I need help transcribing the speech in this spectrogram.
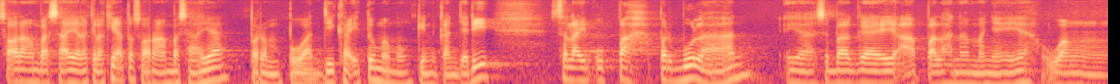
seorang hamba saya laki-laki atau seorang hamba saya perempuan. Jika itu memungkinkan. Jadi selain upah per bulan ya sebagai apalah namanya ya uang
